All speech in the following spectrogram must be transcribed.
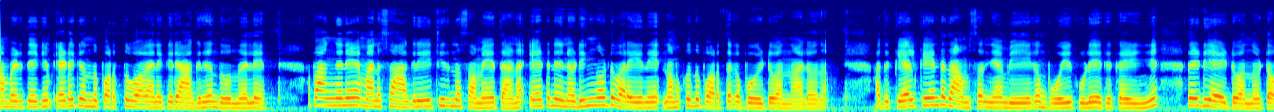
ആകുമ്പോഴത്തേക്കും ഇടയ്ക്കൊന്ന് പുറത്ത് പോകാനൊക്കെ ഒരു ആഗ്രഹം തോന്നും അല്ലേ? അപ്പോൾ അങ്ങനെ മനസ്സ് ആഗ്രഹിച്ചിരുന്ന സമയത്താണ് ഏട്ടൻ എന്നോട് ഇങ്ങോട്ട് പറയുന്നേ നമുക്കൊന്ന് പുറത്തൊക്കെ പോയിട്ട് വന്നാലോ എന്ന് അത് കേൾക്കേണ്ട താമസം ഞാൻ വേഗം പോയി കുളിയൊക്കെ കഴിഞ്ഞ് റെഡിയായിട്ട് വന്നു കേട്ടോ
